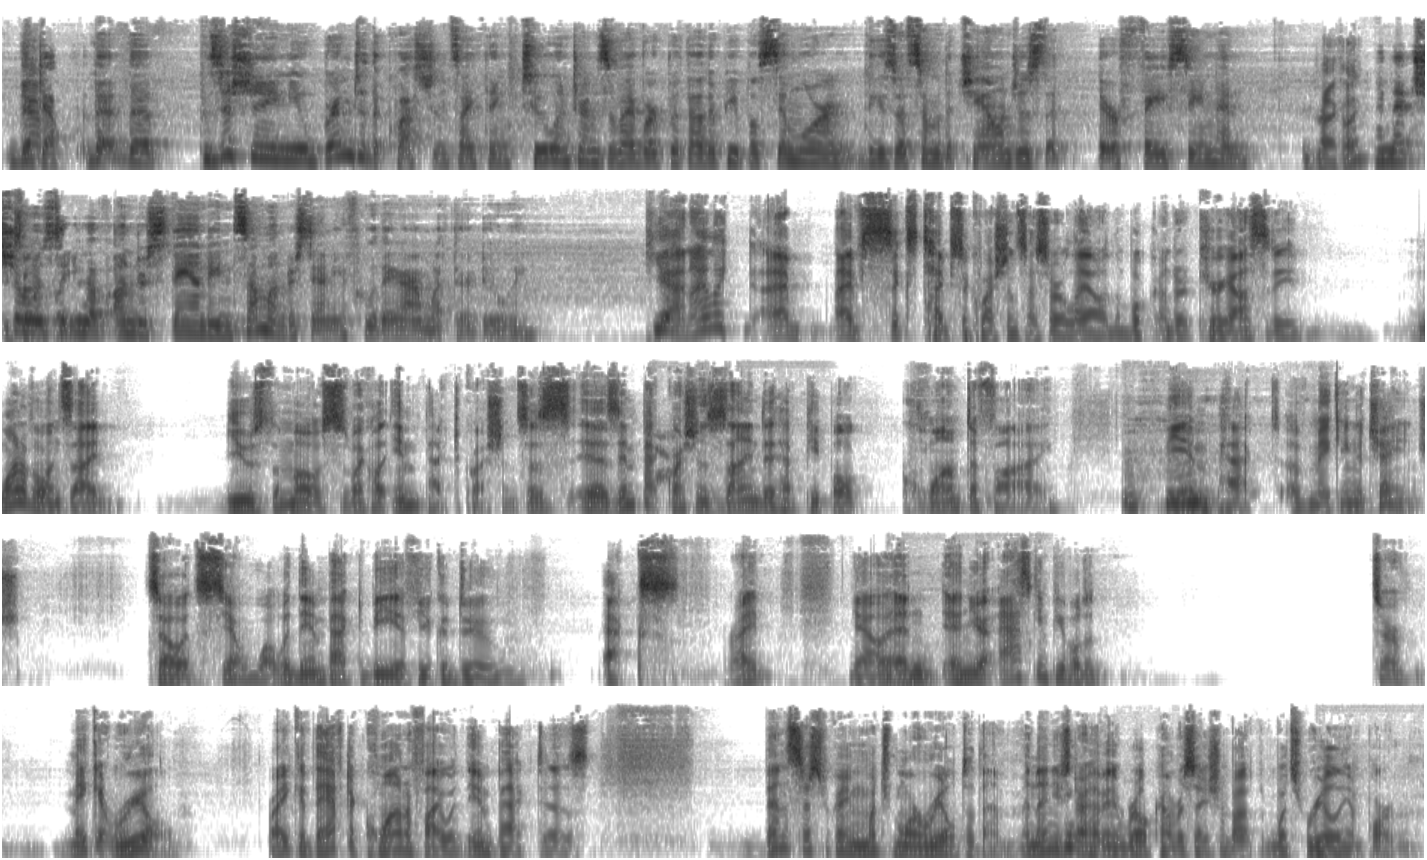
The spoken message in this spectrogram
the yeah. depth, the the positioning you bring to the questions. I think too, in terms of I've worked with other people similar, and these are some of the challenges that they're facing, and exactly, and that shows exactly. that you have understanding, some understanding of who they are and what they're doing. Yeah, and I like I have, I have six types of questions I sort of lay out in the book under curiosity. One of the ones I use the most is what I call impact questions. Is, is impact questions designed to have people quantify mm-hmm. the impact of making a change? So it's you know what would the impact be if you could do X, right? You know, mm-hmm. and and you're asking people to sort of make it real, right? If they have to quantify what the impact is, then it starts becoming much more real to them, and then you start having a real conversation about what's really important.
